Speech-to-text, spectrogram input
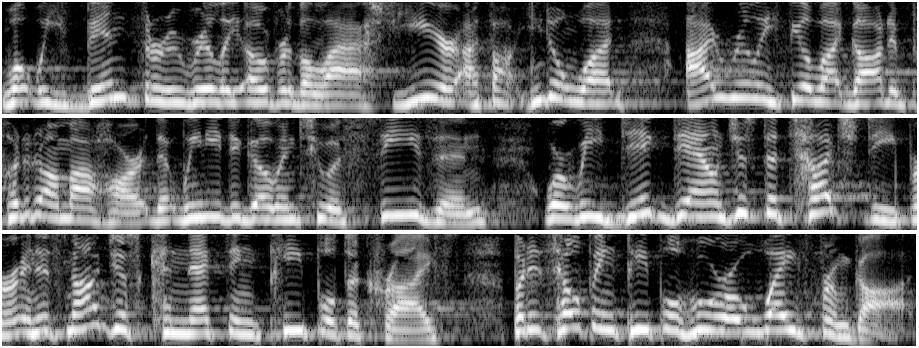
what we've been through really over the last year, I thought, you know what? I really feel like God had put it on my heart that we need to go into a season where we dig down just a touch deeper. And it's not just connecting people to Christ, but it's helping people who are away from God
